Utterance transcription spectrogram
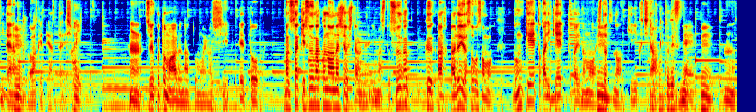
みたいなことが分けてあったりします、はい。うん、そういうこともあるなと思いますし、えっ、ー、とまずさっき数学の話をしたので言いますと数学ああるいはそもそも文系とか理系とかいうのも一つの切り口なわけですね。うん、うん。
